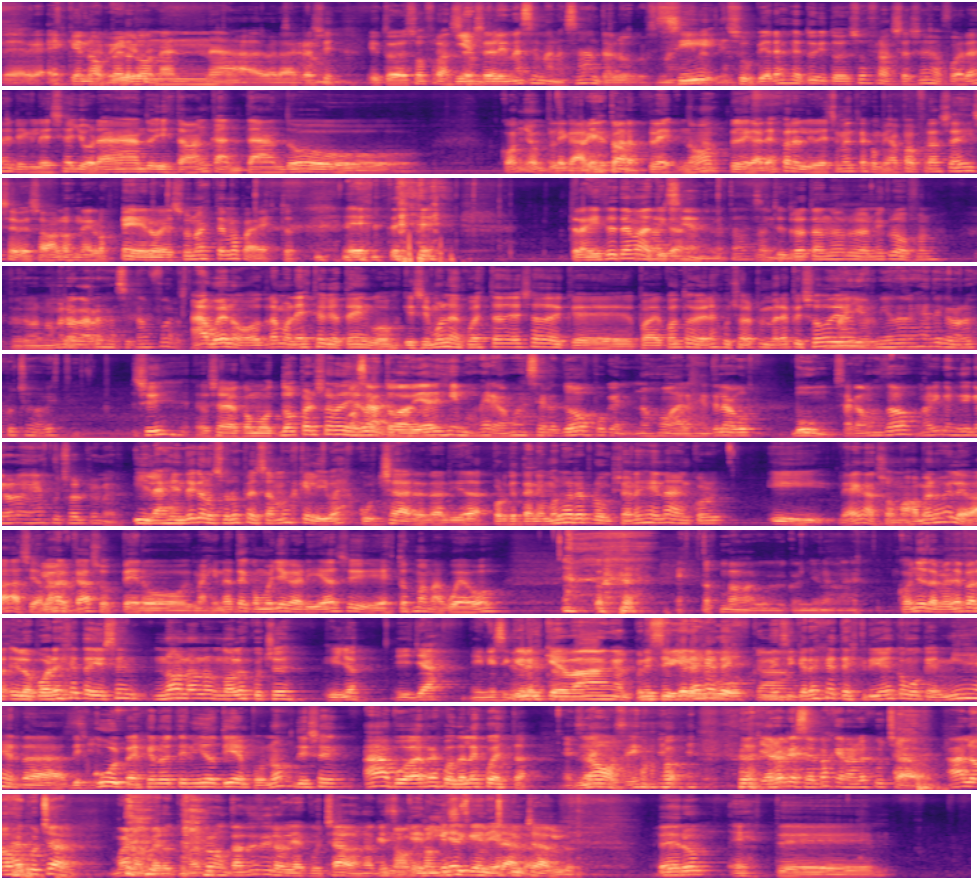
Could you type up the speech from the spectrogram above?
Es que no Terrible. perdonan nada, de verdad que Chao. sí. Y todos esos Y en franceses... plena Semana Santa, loco. Sí, supieras que tú y todos esos franceses afuera de la iglesia llorando y estaban cantando, coño, plegarias para, ple- no, plegarias para la iglesia mientras comían pan francés y se besaban los negros. Pero eso no es tema para esto. Este, ¿Trajiste temática? haciendo? ¿Qué estás No estoy tratando de arreglar el micrófono. Pero no me lo agarres así tan fuerte. Ah, bueno, otra molestia que tengo. Hicimos la encuesta esa de que para ver cuántos habían escuchado el primer episodio. Mayor miedo de la gente que no lo ha escuchado, ¿viste? Sí, o sea, como dos personas O dijeron... sea, todavía dijimos, mira, vamos a hacer dos porque no joda, la gente le va a gust- boom, sacamos dos, marico, ni siquiera lo habían escuchado el primero. Y la gente que nosotros pensamos que le iba a escuchar en realidad, porque tenemos las reproducciones en Anchor y, venga, son más o menos elevadas, si Claro. al caso, pero imagínate cómo llegaría si estos mamagüevos, Estos mamagüey, coño la madre. coño, también le par- Y lo peor es que te dicen, no, no, no, no lo escuché, y ya. Y ya, y ni siquiera es Listo. que van al Ni perfil, siquiera, es que te, buscan. ni siquiera es que te escriben como que mierda, disculpa, es que no he tenido tiempo, ¿no? Dicen, ah, puedo responder la encuesta. Exacto, no, sí. Quiero que sepas que no lo he escuchado. Ah, ¿lo vas a escuchar? Bueno, pero tú me preguntaste si lo había escuchado, no que si no, quería, no que si quería escucharlo. escucharlo. Pero, este.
